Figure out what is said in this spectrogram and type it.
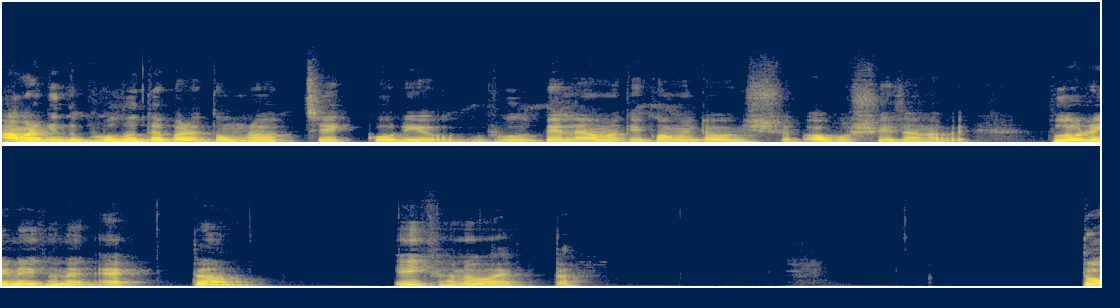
আমার কিন্তু ভুল হতে পারে, তোমরাও চেক করিও। ভুল পেলে আমাকে কমেন্ট অবশ্যই অবশ্যই জানাবে। ক্লোরিন এখানে একটা, এইখানেও একটা। তো,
